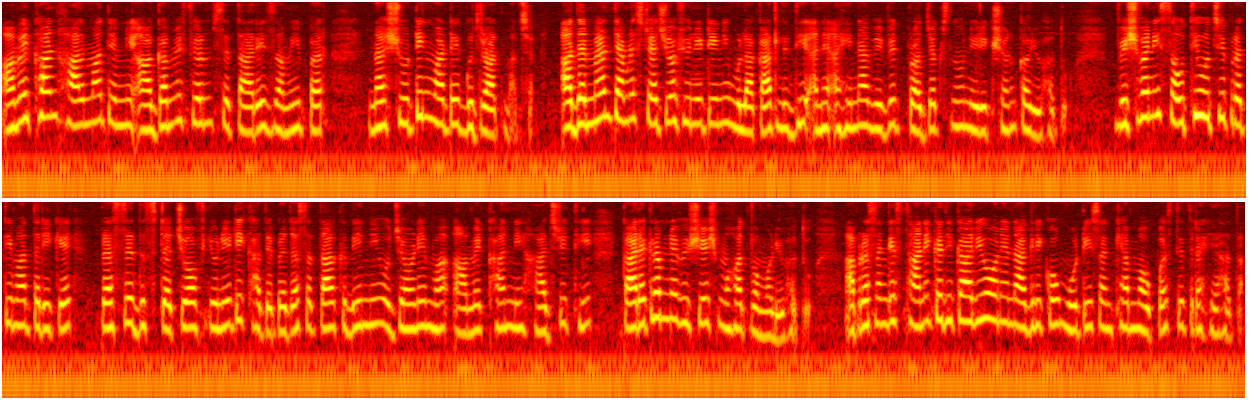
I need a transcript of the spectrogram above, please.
આમિર ખાન હાલમાં તેમની આગામી ફિલ્મ સિતારે જમી પર ના શૂટિંગ માટે ગુજરાતમાં છે. આ દરમિયાન તેમણે સ્ટેચ્યુ ઓફ યુનિટીની મુલાકાત લીધી અને અહીંના વિવિધ પ્રોજેક્ટ્સનું નિરીક્ષણ કર્યું હતું. વિશ્વની સૌથી ઊંચી પ્રતિમા તરીકે પ્રસિદ્ધ સ્ટેચ્યુ ઓફ યુનિટી ખાતે પ્રજાસત્તાક દિનની ઉજવણીમાં આમિર ખાનની હાજરીથી કાર્યક્રમને વિશેષ મહત્વ મળ્યું હતું આ પ્રસંગે સ્થાનિક અધિકારીઓ અને નાગરિકો મોટી સંખ્યામાં ઉપસ્થિત રહ્યા હતા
